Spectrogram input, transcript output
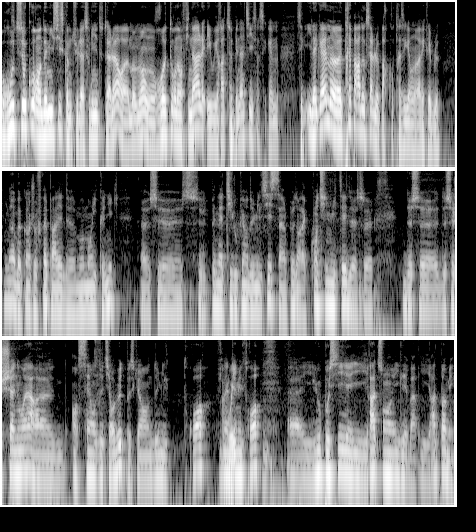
roue de secours en 2006, comme tu l'as souligné tout à l'heure, euh, moment où on retourne en finale et où il rate ce penalty. Ça, c'est quand même, il est quand même euh, très paradoxal le parcours très aiguë avec les Bleus. Ouais, bah, quand Geoffrey parlait de moments iconiques, euh, ce, ce penalty loupé en 2006, c'est un peu dans la continuité de ce, de ce, de ce chat noir euh, en séance de tir au but, parce qu'en 2003, finale Ah oui. 2003, euh, il loupe aussi, il rate son, il est, bah, il rate pas, mais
